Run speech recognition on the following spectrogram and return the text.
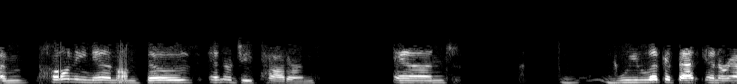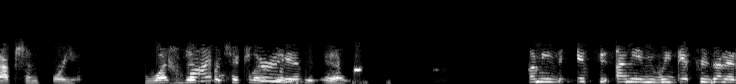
am honing in on those energy patterns, and we look at that interaction for you. What this well, particular issue is. I mean, if I mean, we get presented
